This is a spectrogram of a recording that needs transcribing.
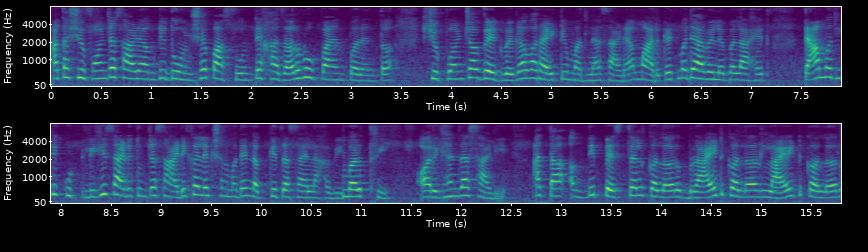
आता शिफॉनच्या साड्या अगदी दोनशेपासून ते हजारो रुपयांपर्यंत शिफॉनच्या वेगवेगळ्या व्हरायटीमधल्या साड्या मार्केटमध्ये अवेलेबल आहेत. त्यामधली कुठलीही साडी तुमच्या साडी कलेक्शनमध्ये नक्कीच असायला हवी. Number three organza sari. आता अगदी pastel colour bright colour light colour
